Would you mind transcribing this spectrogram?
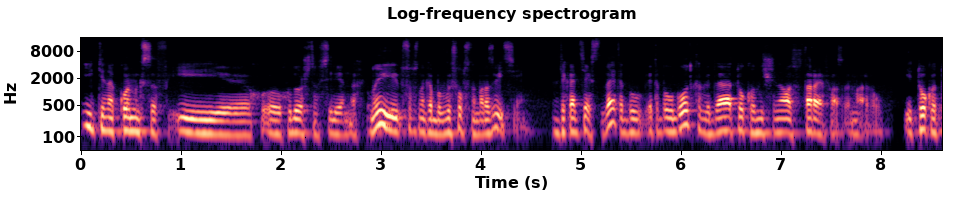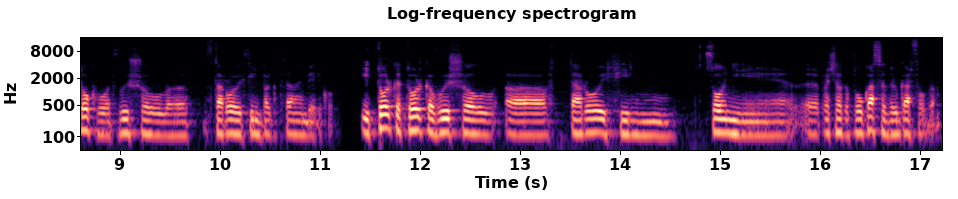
и кинокомиксов, и художественных вселенных. Ну и, собственно, как бы в собственном развитии. Для контекста, да, это был, это был год, когда только начиналась вторая фаза Marvel. И только-только вот вышел э, второй фильм про Капитана Америку. И только-только вышел э, второй фильм Sony э, про Человека-паука с Эдрю Гарфилдом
